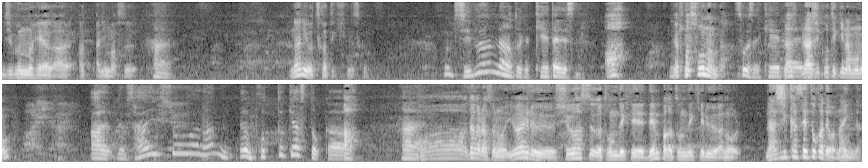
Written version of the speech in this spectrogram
自分の部屋があああります。はい。何を使って聞くんですか？もう自分らの時は携帯ですね。あやっぱそうなんだ。そうですね携ラ帯ラジコ的なもの？あでも最初はなんでもポッドキャストか。あはああだからそのいわゆる周波数が飛んできて電波が飛んできてるあのラジカセとかではないんだ。い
